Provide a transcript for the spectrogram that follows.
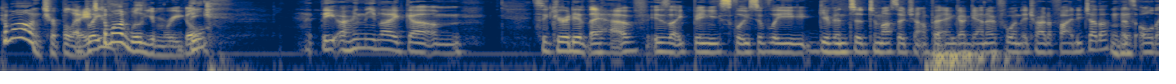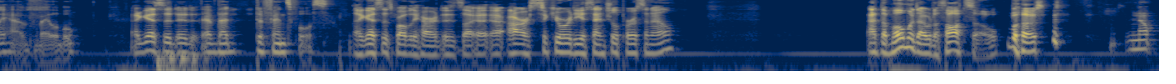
Come on, Triple H. Come on, William Regal. the only like um security that they have is like being exclusively given to Tommaso Ciampa and Gargano for when they try to fight each other. Mm-hmm. That's all they have available. I guess it, it. They have that defense force. I guess it's probably hard. It's uh, our security essential personnel. At the moment, I would have thought so, but Nope.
